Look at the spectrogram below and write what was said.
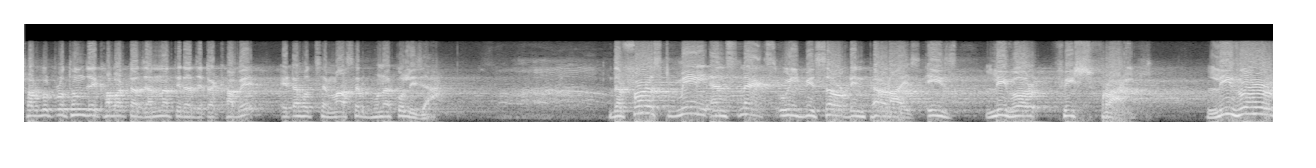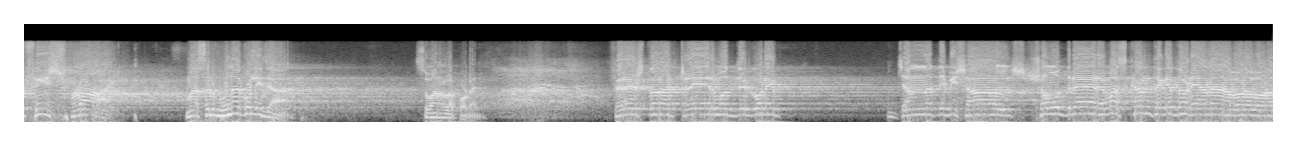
সর্বপ্রথম যে খাবারটা জান্নাতীরা যেটা খাবে, এটা হচ্ছে মাছের ভুনা কলিজা The first meal and snacks will be served in paradise is liver fish fry. Liver fish fry. মাছের ভুনা কলিজা সুবহানাল্লাহ পড়েন ফেরেশতারা ট্রের মধ্যে করে জান্নাতে বিশাল সমুদ্রের মাঝখান থেকে ধরে আনা বড় বড়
